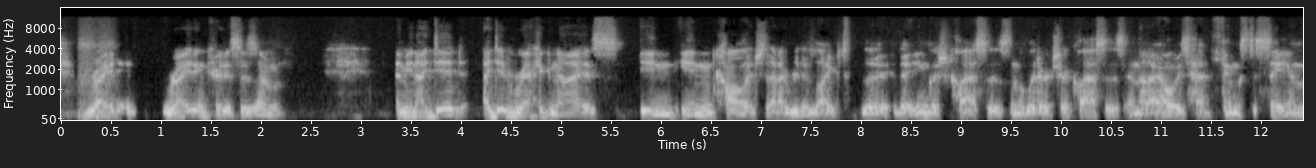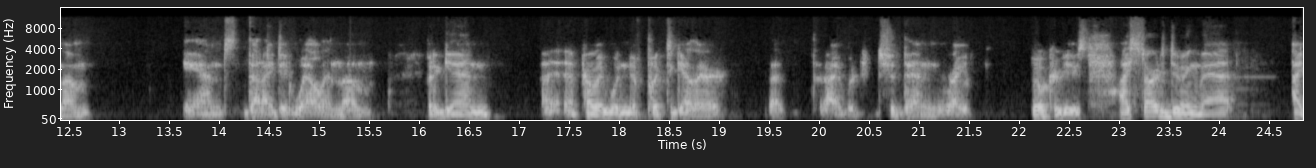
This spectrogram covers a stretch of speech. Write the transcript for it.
Writing writing criticism I mean, I did. I did recognize in in college that I really liked the the English classes and the literature classes, and that I always had things to say in them, and that I did well in them. But again, I, I probably wouldn't have put together that I would should then write book reviews. I started doing that. I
